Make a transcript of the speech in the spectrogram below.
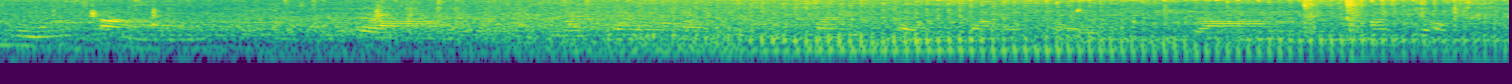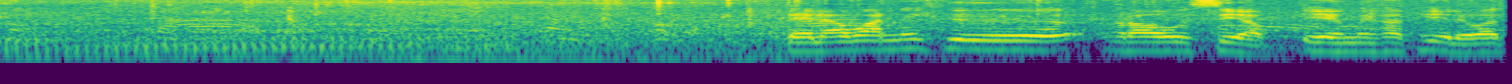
หมูสามจานแล้วก็ไส้สองปลาสองจานข้าวหยอกสองจานไก่สอง แต่ละวันนี้คือเราเสียบเองไหมครับพี่หรือว่า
